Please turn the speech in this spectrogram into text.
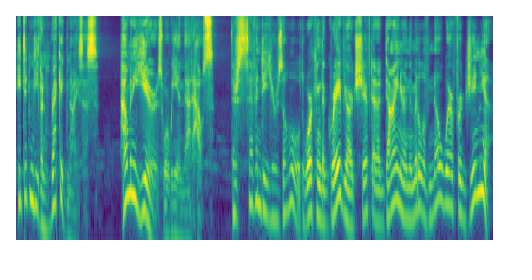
He didn't even recognize us. How many years were we in that house? They're 70 years old, working the graveyard shift at a diner in the middle of nowhere, Virginia.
